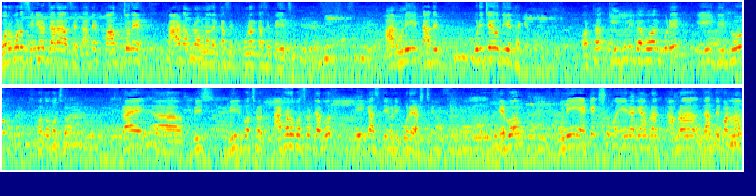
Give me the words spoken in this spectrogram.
বড় বড় সিনিয়র যারা আছে, তাদের পাঁচজনের কার্ড আমরা ওনাদের কাছে, ওনার কাছে পেয়েছি। আর উনি তাদের পরিচয়ও দিয়ে থাকেন। অর্থাৎ এইগুলি ব্যবহার করে এই দীর্ঘ কত বছর? প্রায় বিশ বিশ বছর, আঠারো বছর যাবৎ এই কাজটি উনি করে আসছেন। এবং উনি এক এক সময়, এর আগে আমরা আমরা জানতে পারলাম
